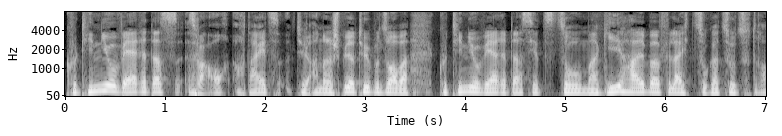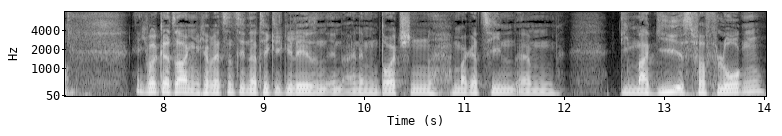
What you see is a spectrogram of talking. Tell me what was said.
Coutinho wäre das, es war auch, auch da jetzt natürlich anderer Spielertyp und so, aber Coutinho wäre das jetzt so magiehalber vielleicht sogar zuzutrauen. Ich wollte gerade sagen, ich habe letztens den Artikel gelesen in einem deutschen Magazin, ähm, die Magie ist verflogen.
